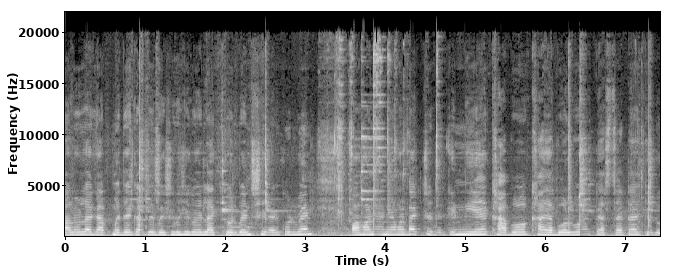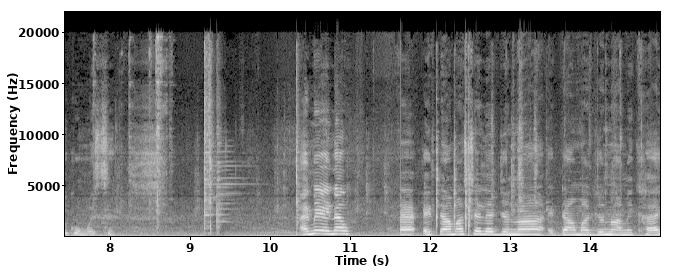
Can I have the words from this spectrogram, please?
ভালো লাগে আপনাদের কাছে বেশি বেশি করে লাইক করবেন শেয়ার করবেন। এখন আমি আমার বাচ্চাদেরকে নিয়ে খাব খায়া বলব, আর পেস্তাটা কীরকম হয়েছে। আমি এই নাও। এটা আমার ছেলের জন্য এটা আমার জন্য আমি খাই।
